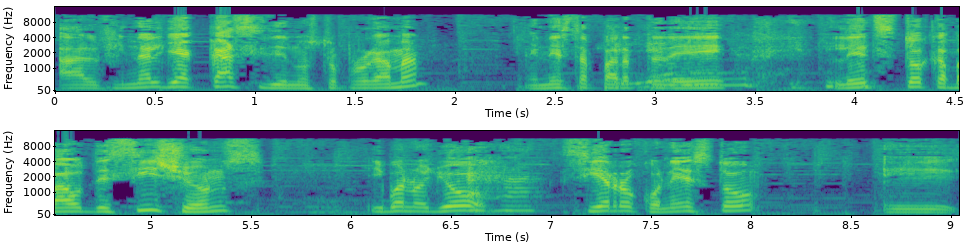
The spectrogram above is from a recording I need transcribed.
al final ya casi de nuestro programa, en esta parte de Let's Talk About Decisions. Y bueno, yo Ajá. cierro con esto. Eh,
